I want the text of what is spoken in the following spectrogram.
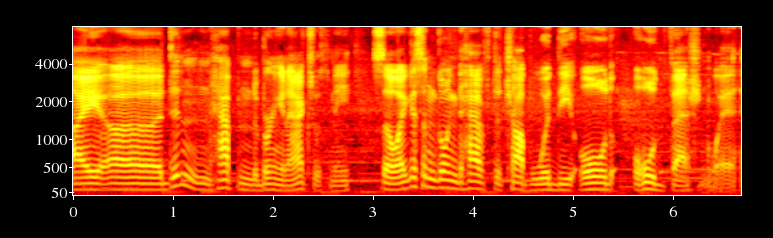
I uh, didn't happen to bring an axe with me, so I guess I'm going to have to chop wood the old, old-fashioned way.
